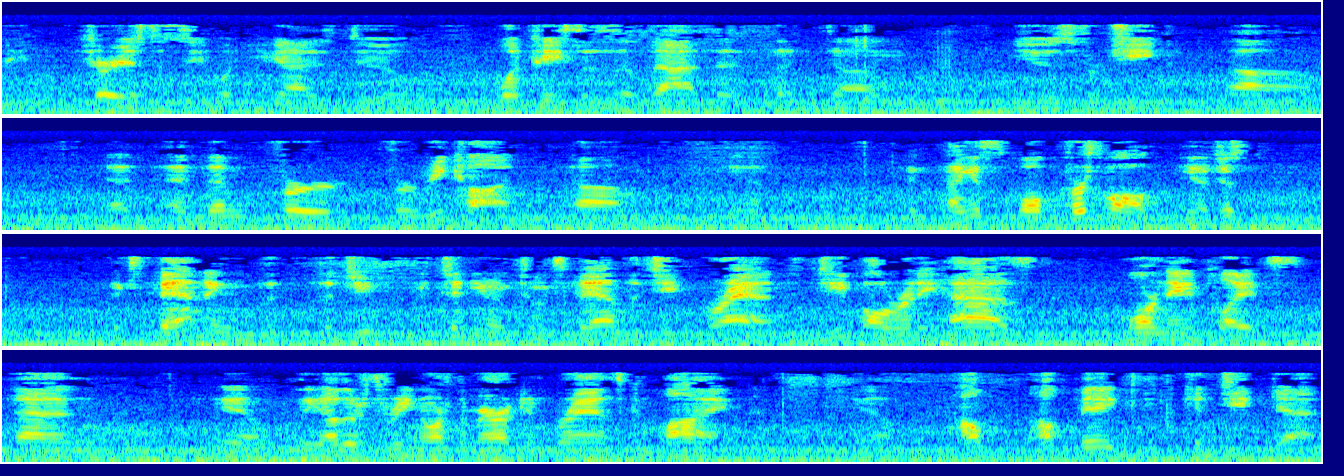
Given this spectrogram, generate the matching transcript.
be curious to see what you guys do, what pieces of that that, that uh, you use for Jeep, um, and, and then for for Recon. Um, you know, I guess, well, first of all, you know, just expanding the, the Jeep, continuing to expand the Jeep brand. Jeep already has more nameplates than you know the other three North American brands combined. You know, how how big can Jeep get?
